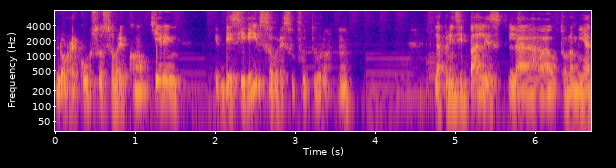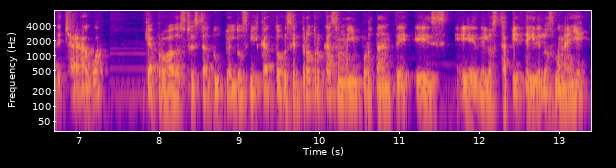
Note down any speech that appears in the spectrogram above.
los recursos, sobre cómo quieren decidir sobre su futuro. La principal es la autonomía de Charagua, que ha aprobado su estatuto el 2014, pero otro caso muy importante es eh, de los Tapiete y de los Buenayé.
